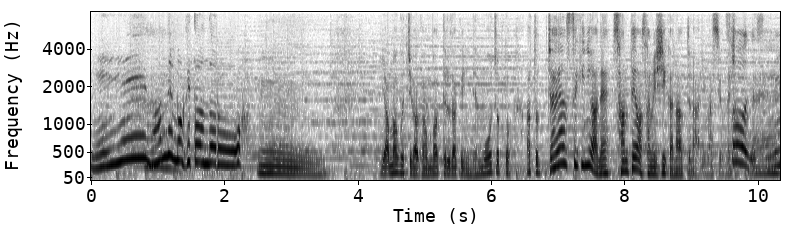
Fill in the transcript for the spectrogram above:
ねえ、なんで負けたんだろうーん山口が頑張ってるだけにねもうちょっとあとジャイアンツ的にはね3点は寂しいかなっていうのはありますよねそうですね。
